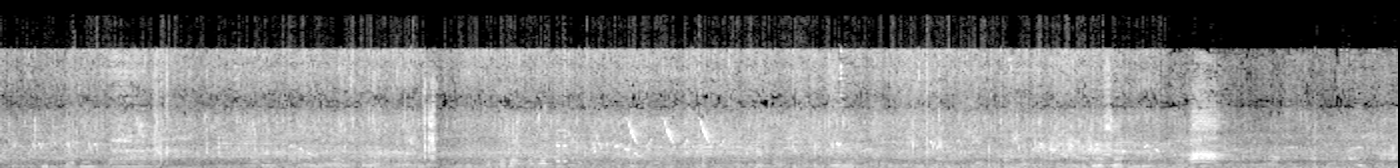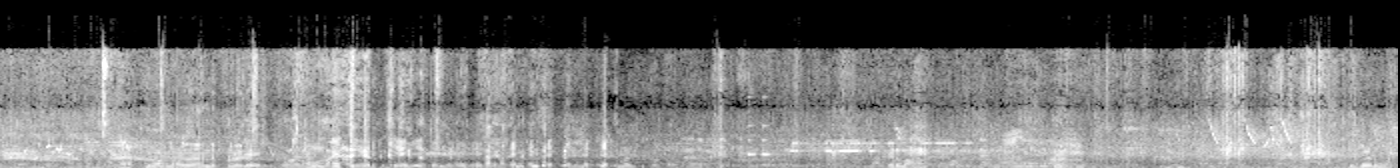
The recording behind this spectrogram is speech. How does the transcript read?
சார் இந்த பிள்ளைகள் எடுமா? இப்போ எடுமா?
